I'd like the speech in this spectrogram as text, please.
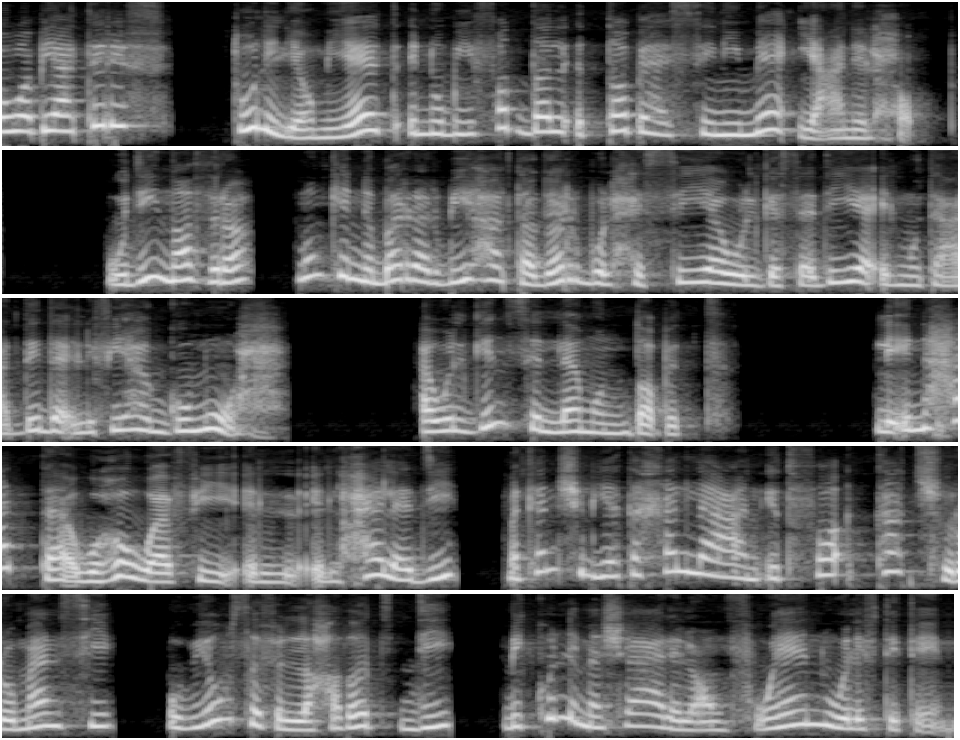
هو بيعترف طول اليوميات إنه بيفضل الطابع السينمائي عن الحب. ودي نظرة ممكن نبرر بيها تجاربه الحسية والجسدية المتعددة اللي فيها الجموح أو الجنس اللامنضبط. لأن حتى وهو في الحالة دي ما كانش بيتخلى عن إضفاء تاتش رومانسي وبيوصف اللحظات دي بكل مشاعر العنفوان والافتتان.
